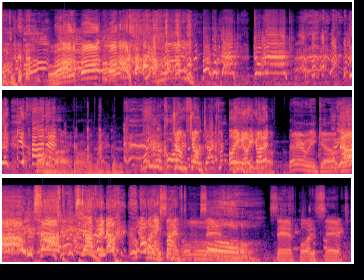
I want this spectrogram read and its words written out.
Off the- oh! Oh. Ah, ah, ah, No, go back! Go back! you had it. Fuck, oh my goodness. What are you recording Jump, me for, jump. Jack? Oh, there you go. You got it. There we go. No! Stop! Stop it! No! Oh my god, he's back. saved. Oh. Saved. Oh. Saved, boys. Saved.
